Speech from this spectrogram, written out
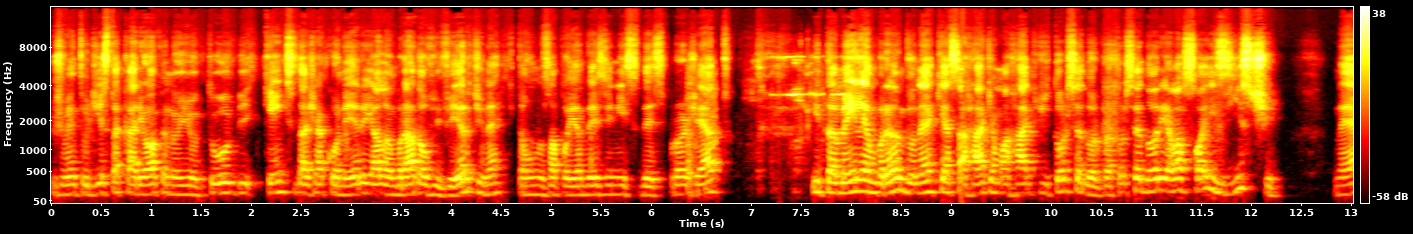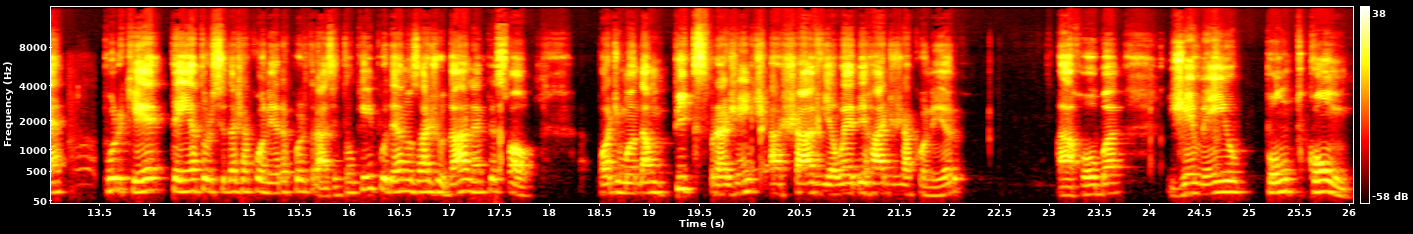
Juventudista Carioca no YouTube, Quentes da Jaconeira e Alambrado Alviverde, né, que estão nos apoiando desde o início desse projeto. E também lembrando, né, que essa rádio é uma rádio de torcedor para torcedor e ela só existe, né, porque tem a torcida jaconeira por trás. Então, quem puder nos ajudar, né, pessoal, pode mandar um pix para a gente. A chave é webrádiojaconeiro@gmail.com.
